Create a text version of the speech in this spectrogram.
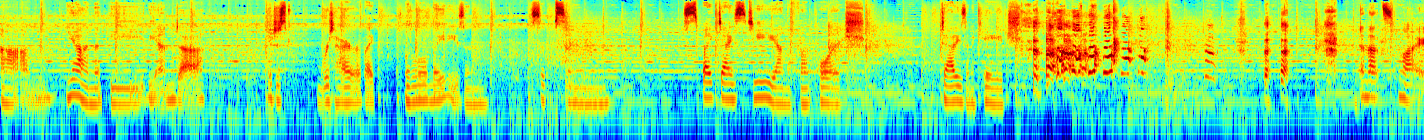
Um, yeah, and at the the end, uh, they just retire like little old ladies and sip some spiked iced tea on the front porch. Daddy's in a cage. and that's my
